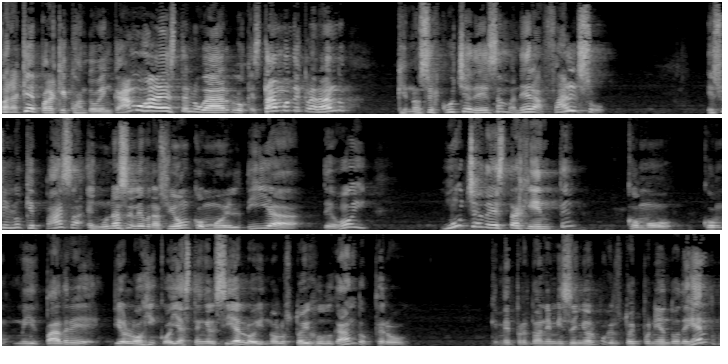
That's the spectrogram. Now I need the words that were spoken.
¿Para qué? Para que cuando vengamos a este lugar, lo que estamos declarando, que no se escuche de esa manera, falso. Eso es lo que pasa en una celebración como el día de hoy. Mucha de esta gente, como mi padre biológico ya está en el cielo y no lo estoy juzgando, pero que me perdone mi Señor porque estoy poniendo de ejemplo.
